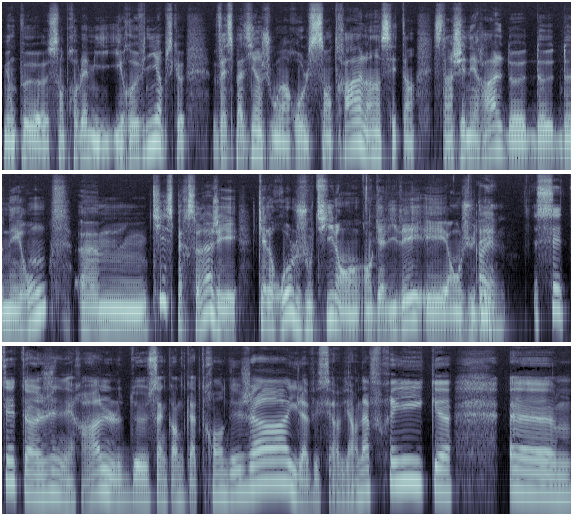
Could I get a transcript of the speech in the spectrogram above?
mais on peut sans problème y, revenir parce que Vespasien joue un rôle central. Hein. c'est un c'est un général de de, Néron. qui est ce personnage et quel rôle joue-t-il en, Galilée et en Judée? C'était un général de 54 ans déjà, il avait servi en Afrique. Euh,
